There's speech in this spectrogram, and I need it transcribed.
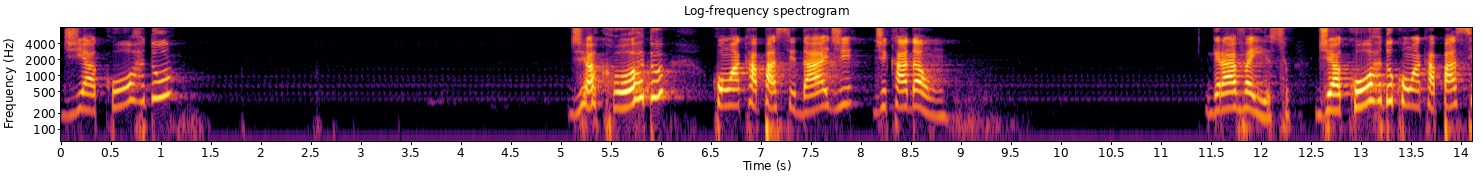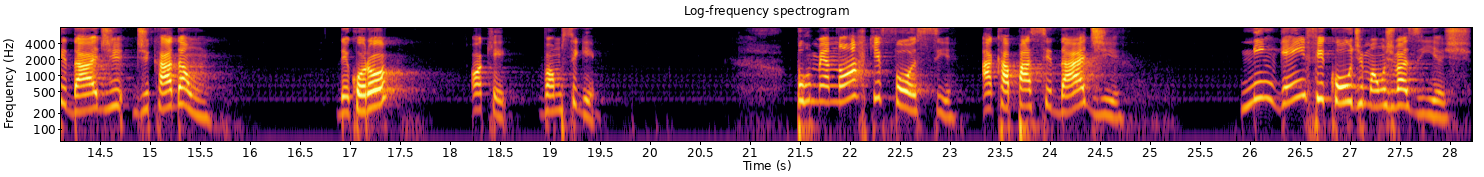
de acordo. De acordo com a capacidade de cada um. Grava isso. De acordo com a capacidade de cada um. Decorou? Ok, vamos seguir. Por menor que fosse a capacidade, ninguém ficou de mãos vazias.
